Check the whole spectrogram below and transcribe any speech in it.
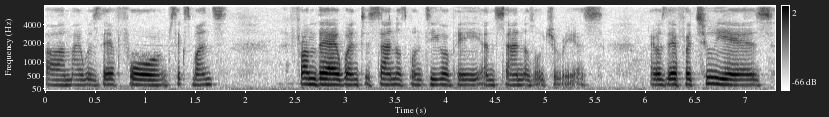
Um, I was there for six months. From there, I went to Sandals Montego Bay and Sandals Ocho Rios. I was there for two years.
